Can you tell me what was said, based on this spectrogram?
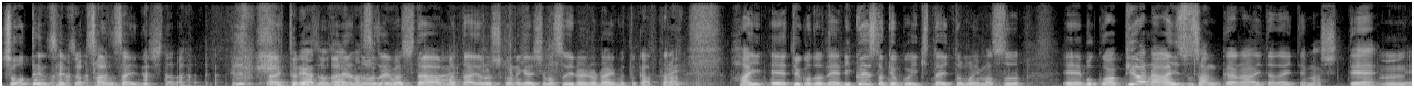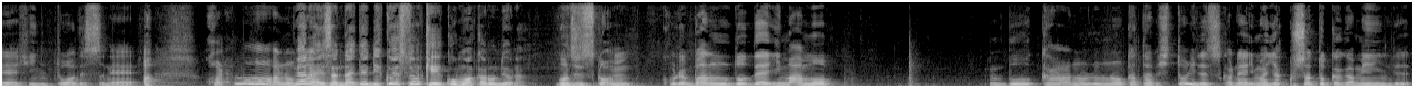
頂点最初は 3歳でしたら。はいありがとうございます。ありがとうございました、はい。またよろしくお願いします。いろいろライブとかあったら。はい、えーということでリクエスト曲いきたいと思います、えー僕はピュアなアイスさんからいただいてまして、うん。えーヒントはですねあこれもあの宮内さん大体リクエストの傾向もわかるんだよな。マジですか、うん。これはバンドで今もうボーカルの方一人ですかね。今役者とかがメインで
